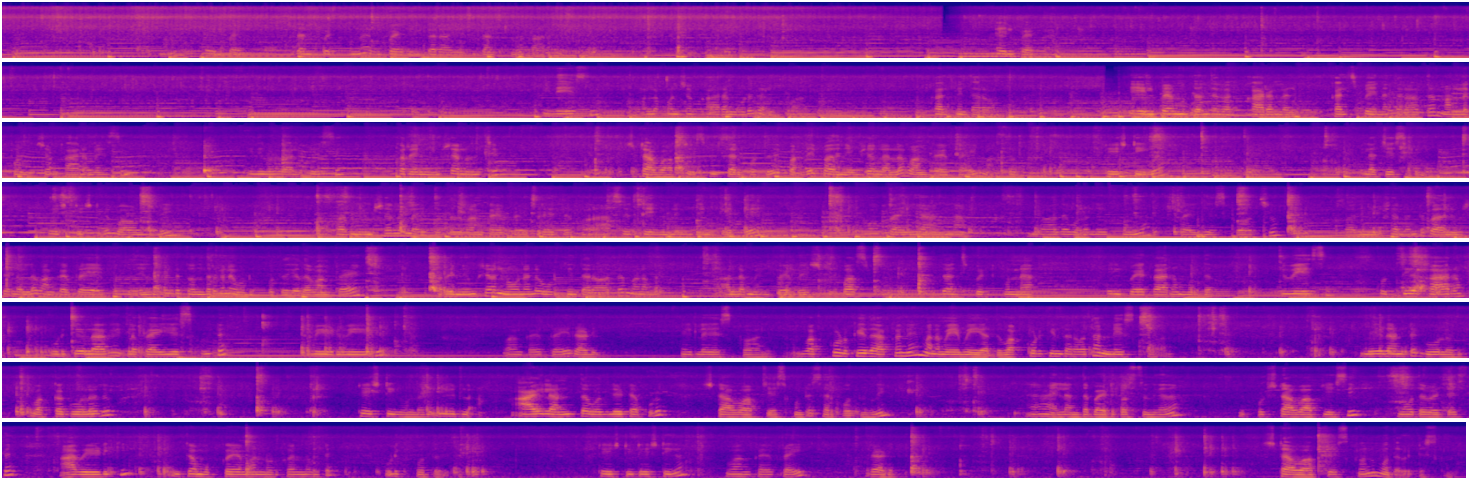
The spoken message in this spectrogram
ఎల్లిపాయ దంచి పెట్టుకున్న ఎల్లిపాయ జీలకర్ర ఎల్లిపాయ ఇది వేసి మళ్ళీ కొంచెం కారం కూడా కలుపుకోవాలి. కలిపిన తర్వాత ఎల్లిపాయ ముద్దంతా కారం కలిపి కలిసిపోయిన తర్వాత మళ్ళీ కొంచెం కారం వేసి ఇది కూడా కలిపేసి ఒక రెండు నిమిషాలు ఉంచి స్టవ్ ఆఫ్ చేసుకుంటే సరిపోతుంది. పదే పది నిమిషాలల్లో వంకాయ ఫ్రై మొత్తం టేస్టీగా ఇలా చేసుకుని టేస్ట్ టేస్ట్గా బాగుంటుంది పది నిమిషాలలో అయిపోతుంది వంకాయ ఫ్రై. ఇప్పుడైతే ప్రాసెస్ ఏం లేదు దీనికైతే. ఫ్రై అన్న బాధ కూడా లేకుండా ఫ్రై చేసుకోవచ్చు. పది నిమిషాలు అంటే పది నిమిషాలలో వంకాయ ఫ్రై అయిపోతుంది. ఎందుకంటే తొందరగానే ఉడికిపోతుంది కదా వంకాయ. రెండు నిమిషాలు నూనెలో ఉడికిన తర్వాత మనం అల్లం వెల్లిపాయ పేస్ట్ పసుపు దంచి పెట్టుకున్న వెల్లిపాయ కారం ముద్ద వేసి కొద్దిగా కారం ఉడికేలాగా ఇట్లా ఫ్రై చేసుకుంటే వేడి వేడి వంకాయ ఫ్రై రెడీ. ఇట్లా వేసుకోవాలి వక్క ఉడికేదాకానే మనం ఏమేయద్దు వేయద్దు. వక్క ఉడికిన తర్వాత అన్నీ వేసుకోవాలి. లేదంటే గోలదు. వక్క గోలదు. టేస్టీగా ఉండదు. ఇట్లా ఆయిల్ అంతా వదిలేటప్పుడు స్టవ్ ఆఫ్ చేసుకుంటే సరిపోతుంది. ఆయిల్ అంతా బయటకు వస్తుంది కదా. ఇప్పుడు స్టవ్ ఆఫ్ చేసి మూత పెట్టేస్తే ఆ వేడికి ఇంకా ముక్క ఏమన్నా ఉడకండి ఉంటే ఉడికిపోతుంది. టేస్టీ టేస్టీగా వంకాయ ఫ్రై రెడీ. స్టవ్ ఆఫ్ చేసుకొని మూత పెట్టేసుకుందాం.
